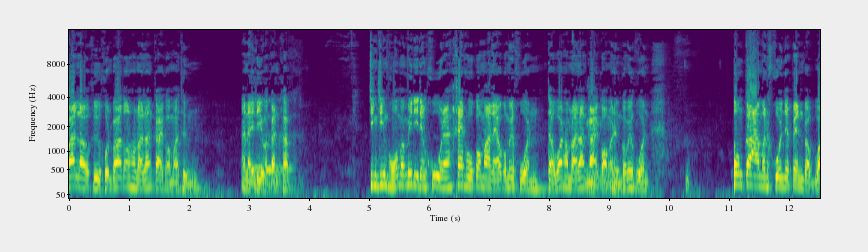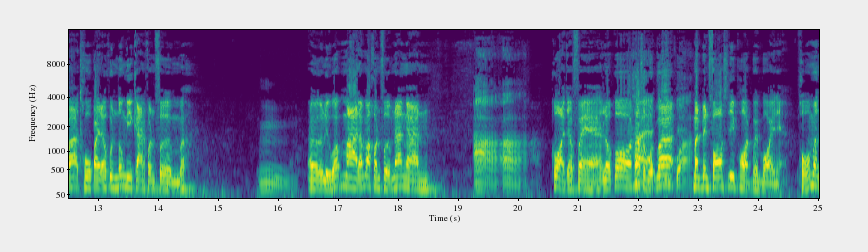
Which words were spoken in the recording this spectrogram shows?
บ้านเราคือคนบ้าต้องทำร้ายร่างกายก่อนมาถึง อันไหนดีกว่ากันครับ จริง ๆ ผมว่ามันไม่ดีทั้งคู่นะ แค่โทรก็มาแล้วก็ไม่ควร แต่ว่าทำร้ายร่างกายก่อนมาถึงก็ไม่ควร ตรงกลางมันควรจะเป็นแบบว่าโทรไปแล้วคุณต้องมีการคอนเฟิร์มปะอืมเออ หรือว่ามาแล้วมาคอนเฟิร์มหน้างาน อ่าอ่าก็อาจจะแฟร์แล้วก็ถ้าใช่สมมติว่าอาจจะดีกว่ามันเป็น false report บ่อย ๆ เนี่ย ผมว่ามัน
